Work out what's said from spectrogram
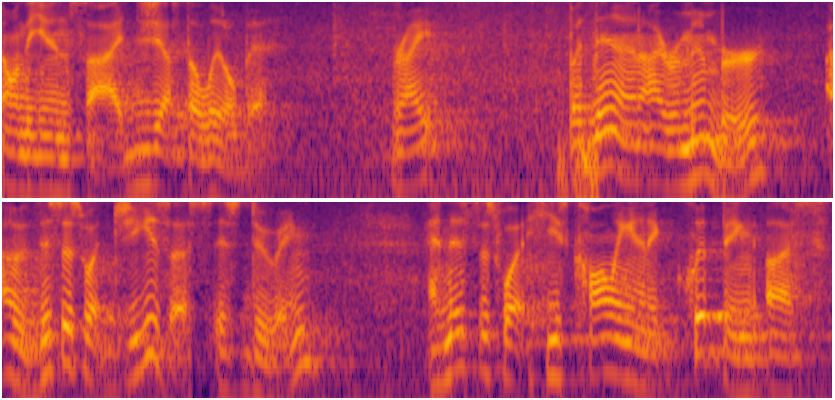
on the inside just a little bit, right? But then I remember oh, this is what Jesus is doing, and this is what he's calling and equipping us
